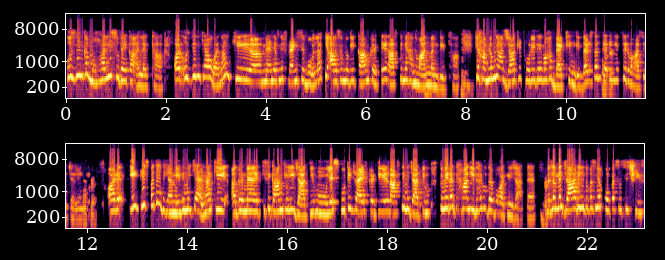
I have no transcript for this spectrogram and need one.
उस दिन का माहौल ही सुबह का अलग था। और उस दिन क्या हुआ ना कि मैंने अपने फ्रेंड से बोला कि आज हम लोग एक काम करते हैं रास्ते में हनुमान हम्म। मंदिर था हम्म। कि हम लोग ना आज जाके थोड़ी देर वहाँ बैठेंगे दर्शन करेंगे फिर वहाँ से चलेंगे। और एक चीज़ पता है भैया मेरे में क्या है ना कि अगर मैं किसी काम के लिए जाती हूँ या स्कूटी ड्राइव करती हूँ रास्ते में जाती हूँ तो मेरा ध्यान इधर उधर बहुत नहीं जाता है। मतलब मैं जा रही हूँ तो बस मेरा फोकस उसी चीज़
